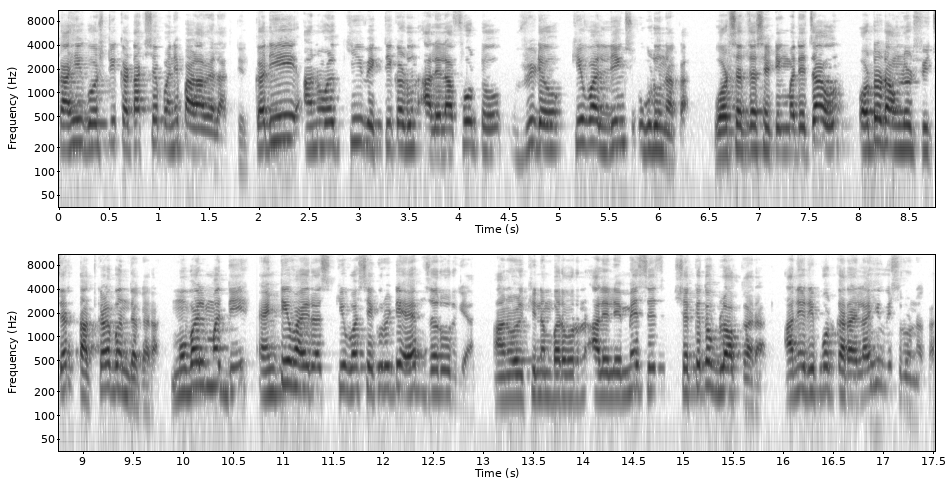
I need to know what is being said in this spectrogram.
काही गोष्टी कटाक्षपणे पाळाव्या लागतील. कधीही अनोळखी व्यक्तीकडून आलेला फोटो व्हिडिओ किंवा लिंक्स उघडू नका. व्हॉट्सअपच्या सेटिंगमध्ये जाऊन ऑटो डाउनलोड फीचर तात्काळ बंद करा. मोबाईल मध्ये अँटीव्हायरस किंवा सिक्युरिटी ऍप जरूर घ्या. अनोळखी नंबरवरून आलेले मेसेज शक्यतो ब्लॉक करा आणि रिपोर्ट करायलाही विसरू नका.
